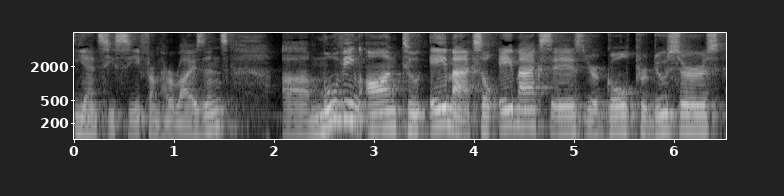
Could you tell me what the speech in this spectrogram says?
ENCC from Horizons. Uh, moving on to AMAX. So AMAX is your gold producers.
